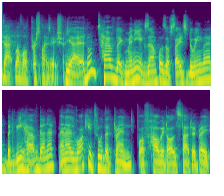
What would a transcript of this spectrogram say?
That level of personalization? Yeah, I don't have like many examples of sites doing that, but we have done it. And I'll walk you through the trend of how it all started, right?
